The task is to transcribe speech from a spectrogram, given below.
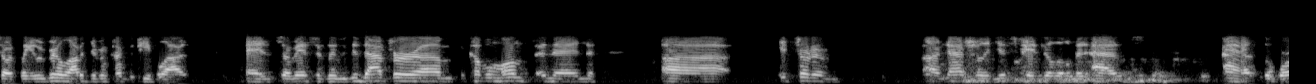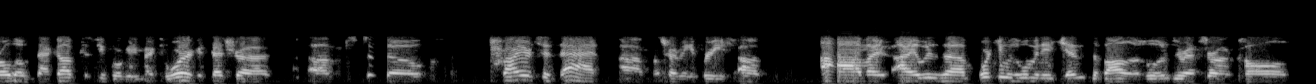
so it's like would bring a lot of different kinds of people out. And so basically, we did that for um, a couple months, and then uh, it sort of uh, naturally dissipated a little bit as as the world opened back up because people were getting back to work, etc. Um, so prior to that, um, I'll try to make it brief. Um, um, I, I was uh, working with a woman named Jen Zavala who owns a restaurant called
